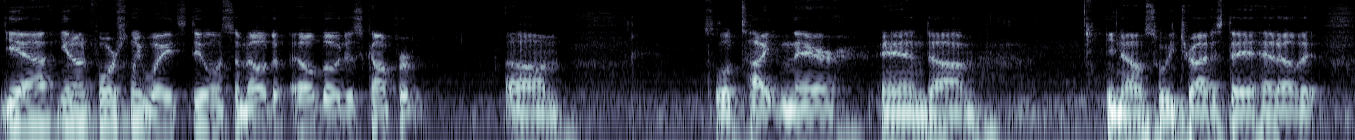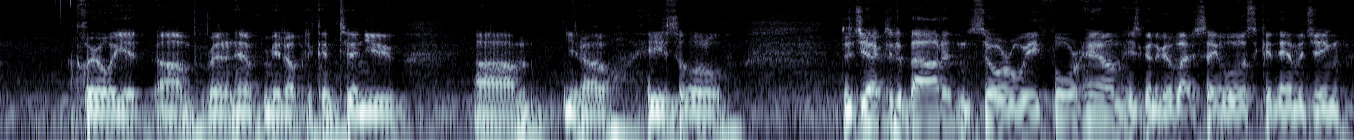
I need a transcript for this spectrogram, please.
yeah, you know, unfortunately, Wade's dealing with some elbow, discomfort. Um, it's a little tight in there, and um, you know, so we try to stay ahead of it. Clearly, it um, prevented him from being able to continue. Um, you know, he's a little dejected about it, and so are we for him. He's going to go back to St. Louis, get imaging,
